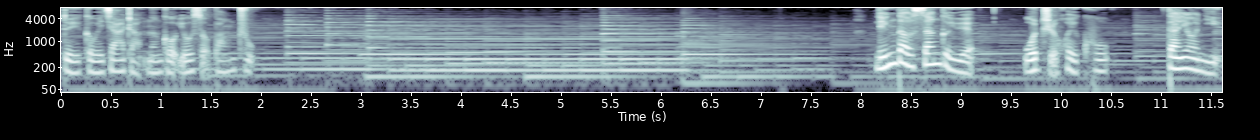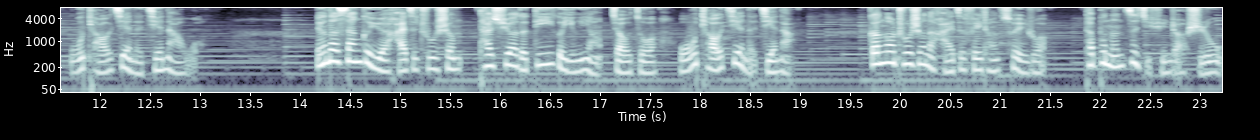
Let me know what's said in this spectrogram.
对各位家长能够有所帮助。零到三个月，我只会哭。但要你无条件的接纳我。零到三个月，孩子出生，他需要的第一个营养叫做无条件的接纳。刚刚出生的孩子非常脆弱，他不能自己寻找食物，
